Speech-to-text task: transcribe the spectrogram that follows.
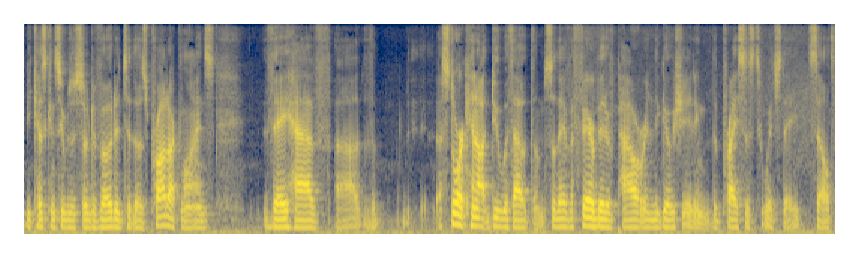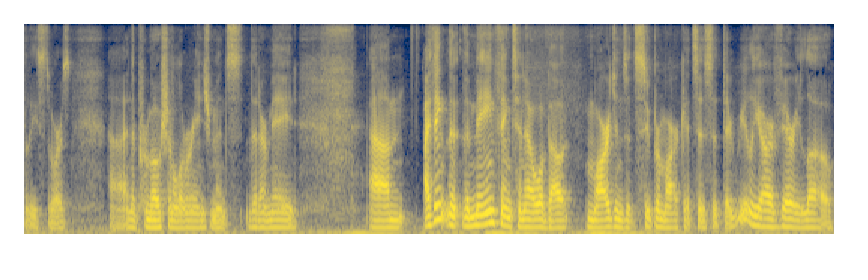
because consumers are so devoted to those product lines, they have uh, the a store cannot do without them. So they have a fair bit of power in negotiating the prices to which they sell to these stores uh, and the promotional arrangements that are made. Um, I think that the main thing to know about margins at supermarkets is that they really are very low.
